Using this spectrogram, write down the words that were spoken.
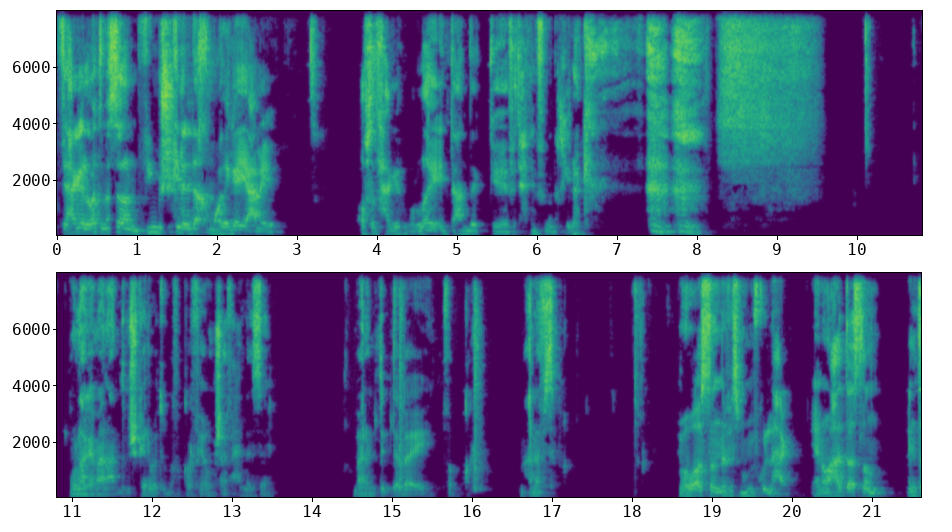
في حاجة دلوقتي مثلا في مشكلة ضخمة ولا جاية عليا. أبسط حاجة والله أنت عندك فتحتين في مناخيرك. والله يا جماعة أنا عندي مشكلة دلوقتي بفكر فيها ومش عارف أحلها إزاي. بعدين تبدأ بقى إيه تفكر مع نفسك. ما هو أصلا النفس مهم في كل حاجة. يعني هو حتى أصلا أنت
